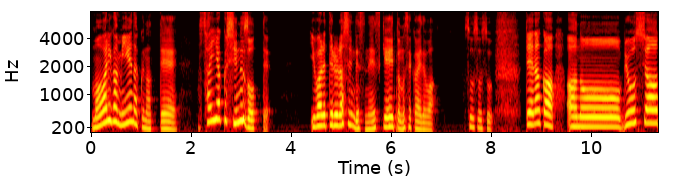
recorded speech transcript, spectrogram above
周りが見えなくなって最悪死ぬぞって言われてるらしいんですね SK8 の世界では。そうそうそう。でなんかあのー描写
